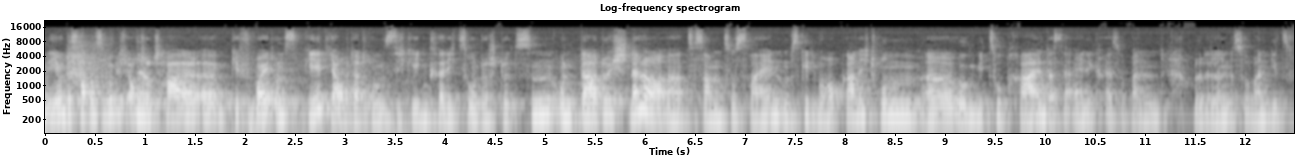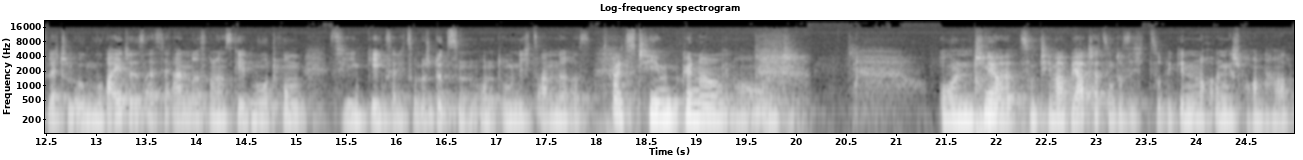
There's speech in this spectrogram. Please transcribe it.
Nee, und das hat uns wirklich auch ja. total äh, gefreut. Und es geht ja auch darum, sich gegenseitig zu unterstützen und dadurch schneller äh, zusammen zu sein. Und es geht überhaupt gar nicht darum, äh, irgendwie zu prahlen, dass der eine Kreisverband oder der Landesverband jetzt vielleicht schon irgendwo weiter ist als der andere, sondern es geht nur darum, sich gegenseitig zu unterstützen und um nichts anderes. Als Team, genau. Genau. Und, und ja. äh, zum Thema Wertschätzung, das ich zu Beginn noch angesprochen habe,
